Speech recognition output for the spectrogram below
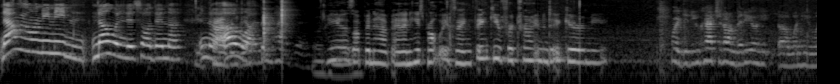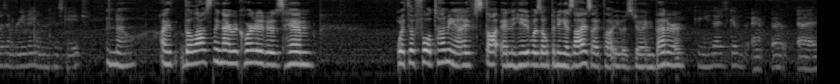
Now we only need no one lizard in the in the other one. in heaven. he is up in heaven and he's probably saying, Thank you for trying to take care of me. Wait, did you catch it on video he, uh, when he wasn't breathing in his cage? No. I the last thing I recorded is him with a full tummy. I thought and he was opening his eyes. I thought he was doing better. Can you guys give uh, uh, uh,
